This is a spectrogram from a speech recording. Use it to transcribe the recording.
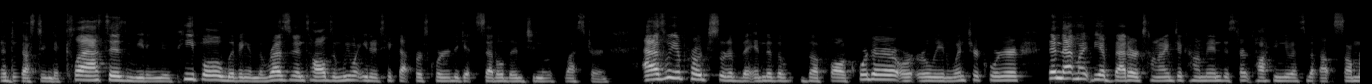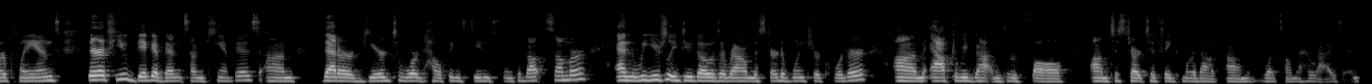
adjusting to classes, meeting new people, living in the residence halls. And we want you to take that first quarter to get settled into Northwestern. As we approach sort of the end of the, the fall quarter or early in winter quarter, then that might be a better time to come in to start talking to us about summer plans. There are a few big events on campus um, that are geared toward helping students think about summer. And we usually do those around the start of winter quarter um, after we've gotten through fall um, to start to think more about um, what's on the horizon.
